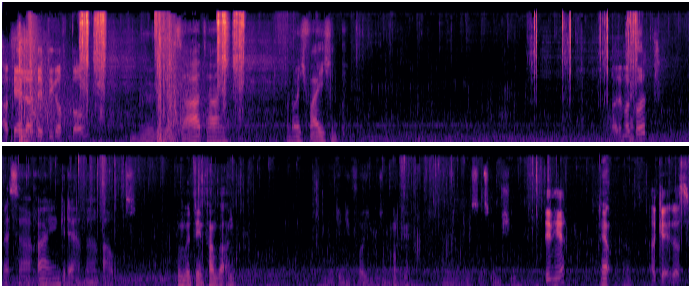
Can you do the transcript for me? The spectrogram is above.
Okay, Leute, ich liege auf dem Baum. Möge der Satan von euch weichen. Warte mal kurz. Besser rein, Gedärme raus. Und mit wem fangen wir an? Mit den hier vor Usern. Okay. Ist das irgendwie schief? Den hier? Ja. Okay, das.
